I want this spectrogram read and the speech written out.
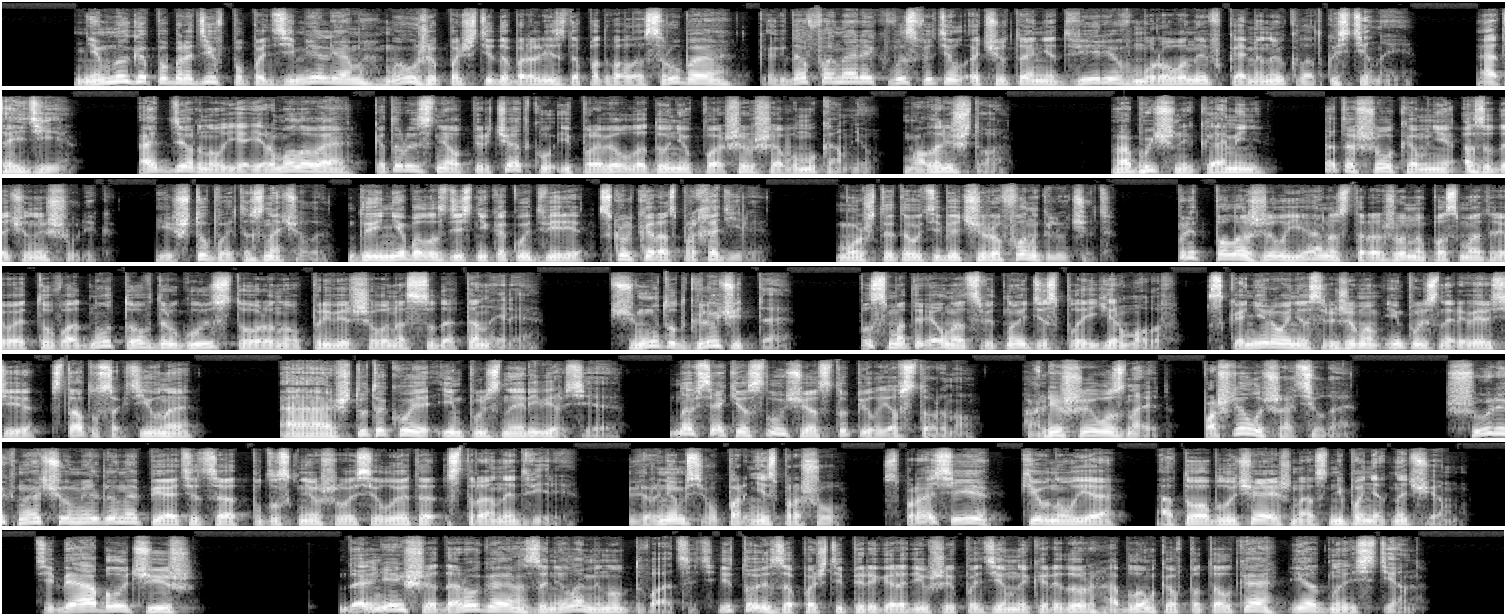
Немного побродив по подземельям, мы уже почти добрались до подвала сруба, когда фонарик высветил очертания двери, вмурованной в каменную кладку стены. «Отойди», Отдернул я Ермолова, который снял перчатку и провел ладонью по шершавому камню. Мало ли что. «Обычный камень», — отошел ко мне озадаченный Шурик. «И что бы это значило? Да и не было здесь никакой двери, сколько раз проходили. Может, это у тебя чарафон глючит?» Предположил я, настороженно посматривая то в одну, то в другую сторону, приведшего нас сюда тоннеля. «Чему тут глючить-то?» Посмотрел на цветной дисплей Ермолов. «Сканирование с режимом импульсной реверсии, статус активно. А что такое импульсная реверсия? На всякий случай отступил я в сторону. А лишь его знает. Пошли лучше отсюда. Шурик начал медленно пятиться от потускневшего силуэта странной двери. «Вернемся, у парней спрошу». «Спроси», — кивнул я, — «а то облучаешь нас непонятно чем». «Тебя облучишь». Дальнейшая дорога заняла минут двадцать, и то из-за почти перегородивших подземный коридор обломков потолка и одной из стен.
